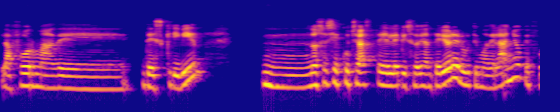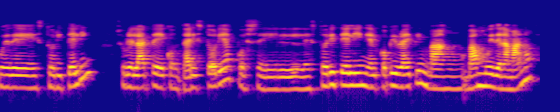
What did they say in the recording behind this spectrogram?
la forma de, escribir. Mm, no sé si escuchaste el episodio anterior, el último del año, que fue de storytelling, sobre el arte de contar historias, pues el storytelling y el copywriting van, van muy de la mano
